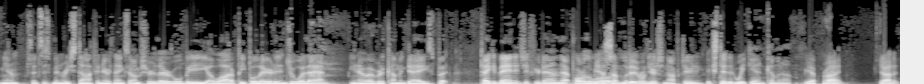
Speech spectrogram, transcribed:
You know, since it's been restocked and everything, so I'm sure there will be a lot of people there to enjoy that. You know, over the coming days, but take advantage if you're down in that part of the world. Yeah, something to do on your opportunity. Extended weekend coming up. Yep. Right. Got it.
